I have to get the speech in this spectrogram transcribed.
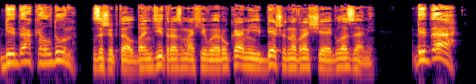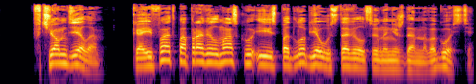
«Беда, колдун!» — зашептал бандит, размахивая руками и бешено вращая глазами. «Беда!» «В чем дело?» Кайфат поправил маску и из-под лобья уставился на нежданного гостя.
